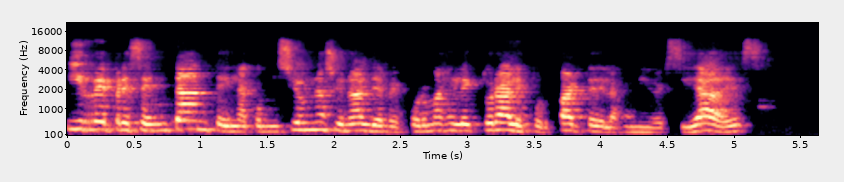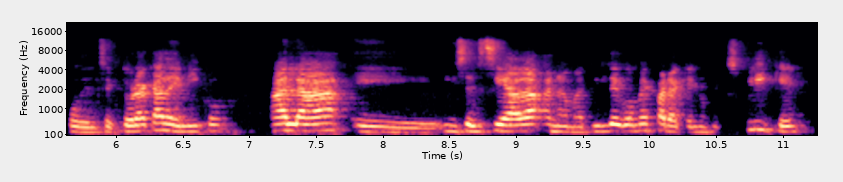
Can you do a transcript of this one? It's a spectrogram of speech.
y representante en la Comisión Nacional de Reformas Electorales por parte de las universidades o del sector académico, a la eh, licenciada Ana Matilde Gómez para que nos explique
